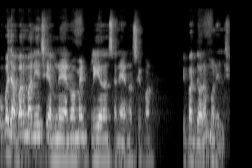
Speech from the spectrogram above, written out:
ખૂબ જ આભાર માનીએ છીએ. અમને એન્વાયરમેન્ટ ક્લિયરન્સ અને એનઓસી પણ વિભાગ દ્વારા મળેલ છે.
